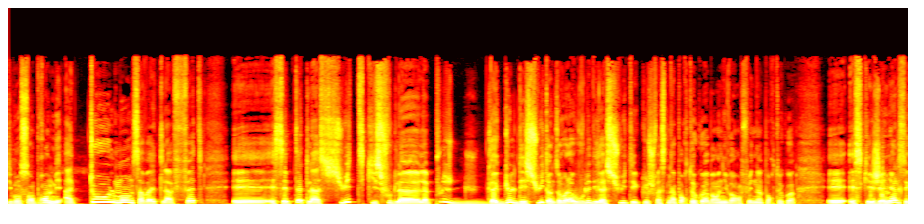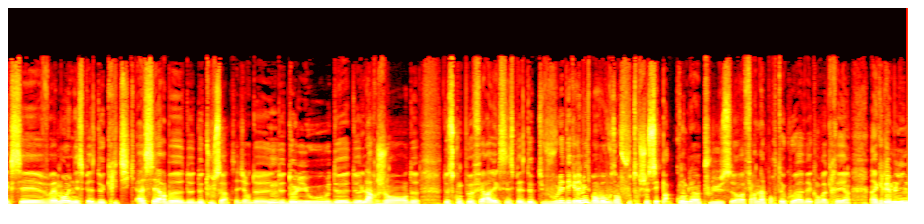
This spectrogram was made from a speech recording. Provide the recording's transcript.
ils vont s'en prendre, mais à tout le monde, ça va être la fête. Et, et c'est peut-être la suite qui se fout de la, la plus du- de la gueule des suites en disant voilà vous voulez de la suite et que je fasse n'importe quoi bah on y va on fait n'importe quoi. Et, et ce qui est génial c'est que c'est vraiment une espèce de critique acerbe de, de tout ça. C'est-à-dire de Mm. de d'Hollywood de, de l'argent de, de ce qu'on peut faire avec ces espèces de vous voulez des Gremlins? Bon on va vous en foutre. Je sais pas combien plus on va faire n'importe quoi avec. On va créer un, un Gremlins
